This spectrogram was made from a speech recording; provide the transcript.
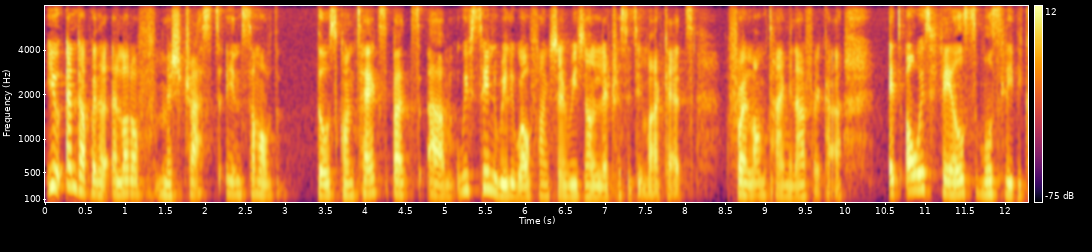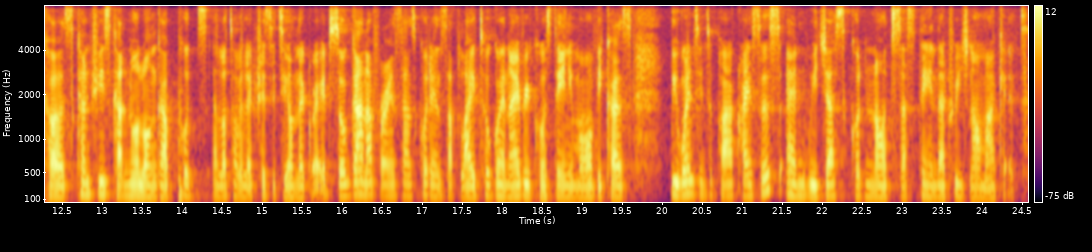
you end up with a, lot of mistrust in some of those contexts, but um, we've seen really well functioning regional electricity markets for a long time in Africa it always fails mostly because countries can no longer put a lot of electricity on the grid. So Ghana, for instance, couldn't supply Togo and Ivory Coast anymore because we went into power crisis and we just could not sustain that regional market.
